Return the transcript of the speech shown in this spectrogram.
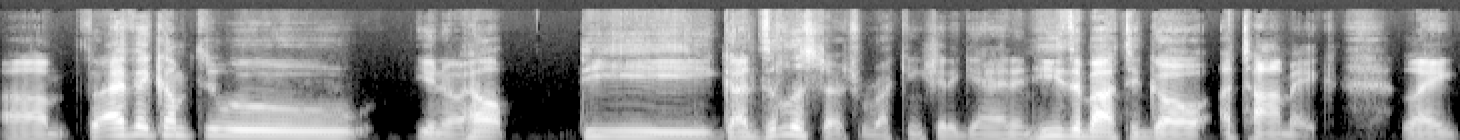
Um, so as they come to you know help, the Godzilla starts wrecking shit again, and he's about to go atomic. Like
